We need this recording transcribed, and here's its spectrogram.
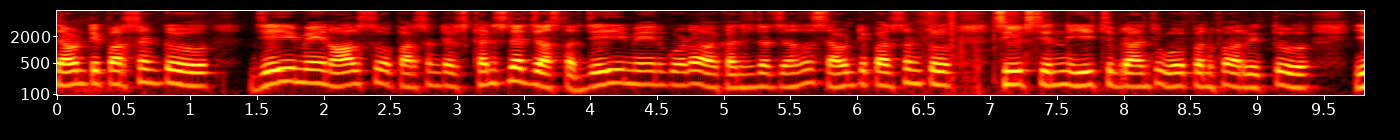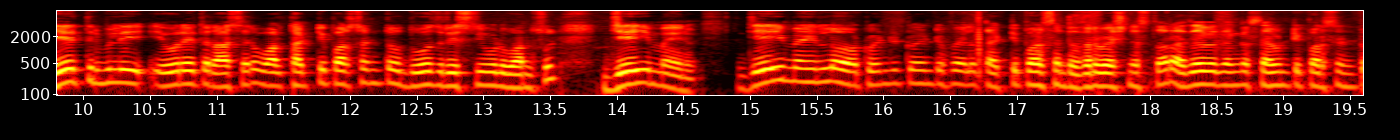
seventy percent JEE main also percentage consider చేస్తారు. జేఈ మెయిన్ కూడా కన్సిడర్ చేస్తారు. Seventy percent seats in each branch open for with A triple ఎవరైతే రాశారో వాళ్ళు thirty percent those received ones JEE main JEE మెయిన్లో ట్వంటీ ట్వంటీ ఫైవ్లో థర్టీ పర్సెంట్ రిజర్వేషన్ ఇస్తారు. అదేవిధంగా సెవెంటీ పర్సెంట్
